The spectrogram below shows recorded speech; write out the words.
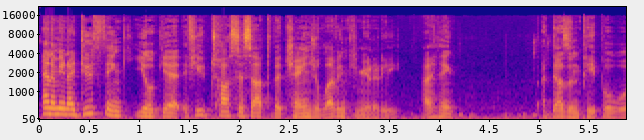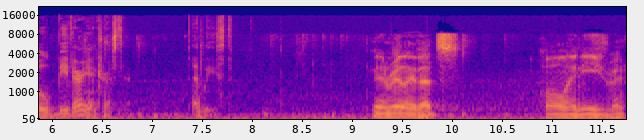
And I mean, I do think you'll get, if you toss this out to the Change 11 community, I think a dozen people will be very interested, at least. And really, that's all I need, right?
